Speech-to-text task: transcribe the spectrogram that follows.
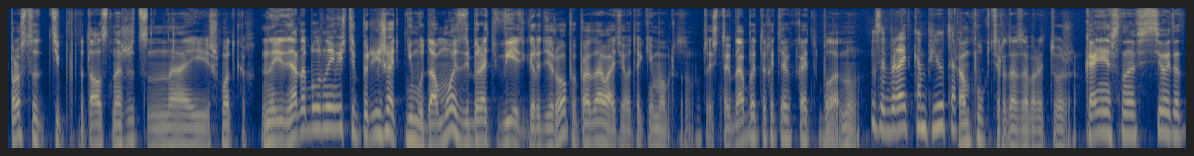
Просто, типа, пыталась нажиться на и шмотках. Надо было на месте приезжать к нему домой, забирать весь гардероб и продавать его таким образом. То есть тогда бы это хотя бы какая-то была, ну, Забирать компьютер. Компуктер, да, забрать тоже. Конечно, все это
